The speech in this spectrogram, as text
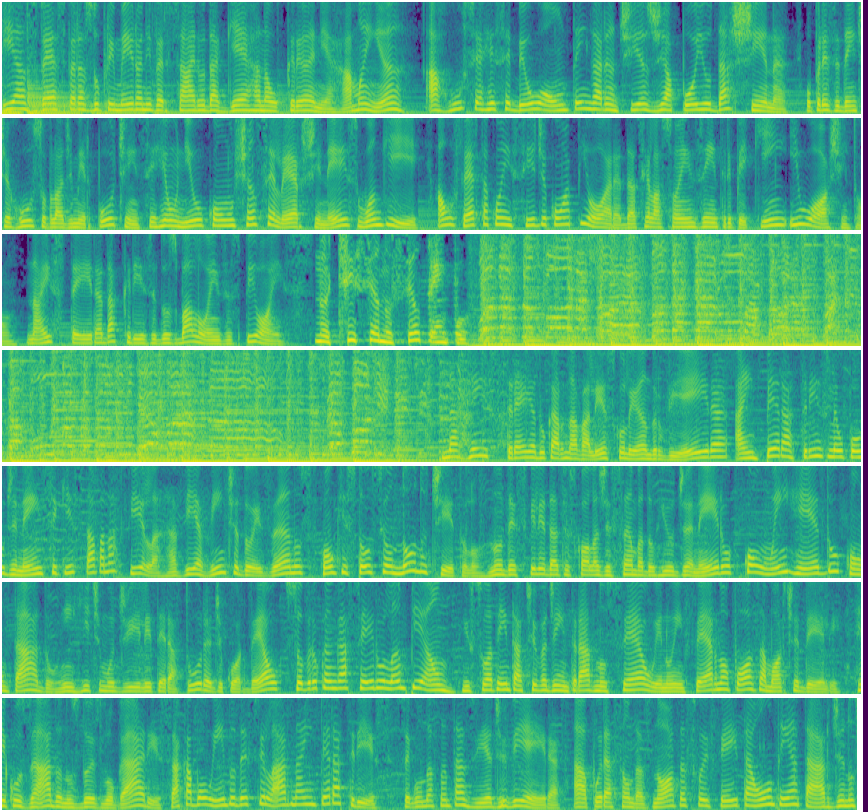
E às vésperas do primeiro aniversário da guerra na Ucrânia, amanhã, a Rússia recebeu ontem garantias de apoio da China. O presidente russo Vladimir Putin se reuniu com o chanceler chinês Wang Yi. A oferta coincide com a piora das relações entre Pequim e Washington, na esteira da crise dos balões espiões. Notícia no seu tempo. Quando Na reestreia do carnavalesco Leandro Vieira, a imperatriz leopoldinense que estava na fila havia 22 anos conquistou seu nono título no desfile das escolas de samba do Rio de Janeiro com um enredo contado em ritmo de literatura de cordel sobre o cangaceiro Lampião e sua tentativa de entrar no céu e no inferno após a morte dele. Recusado nos dois lugares, acabou indo desfilar na Imperatriz, segundo a fantasia de Vieira. A apuração das notas foi feita ontem à tarde no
